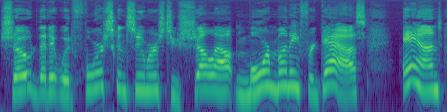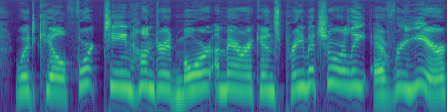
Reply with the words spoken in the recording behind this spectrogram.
showed that it would force consumers to shell out more money for gas and would kill 1,400 more Americans prematurely every year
